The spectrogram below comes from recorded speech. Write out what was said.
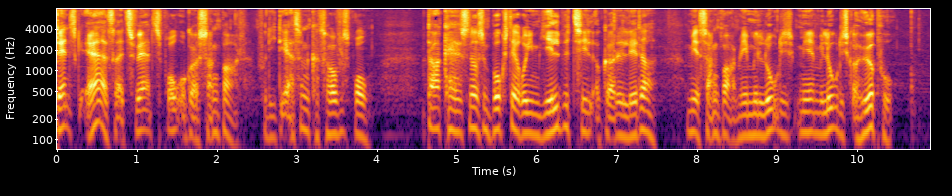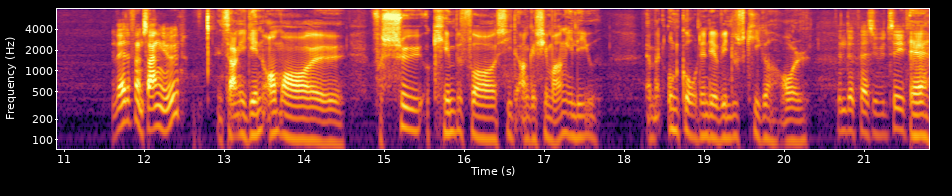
dansk er altså et svært sprog at gøre sangbart. Fordi det er sådan et kartoffelsprog. Der kan sådan noget som bogstavrim hjælpe til at gøre det lettere, mere sangbart, mere melodisk, mere melodisk at høre på. hvad er det for en sang i øvrigt? En sang igen om at øh, forsøge at kæmpe for sit engagement i livet. At man undgår den der vindueskigger-rolle. Den der passivitet. Ja,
